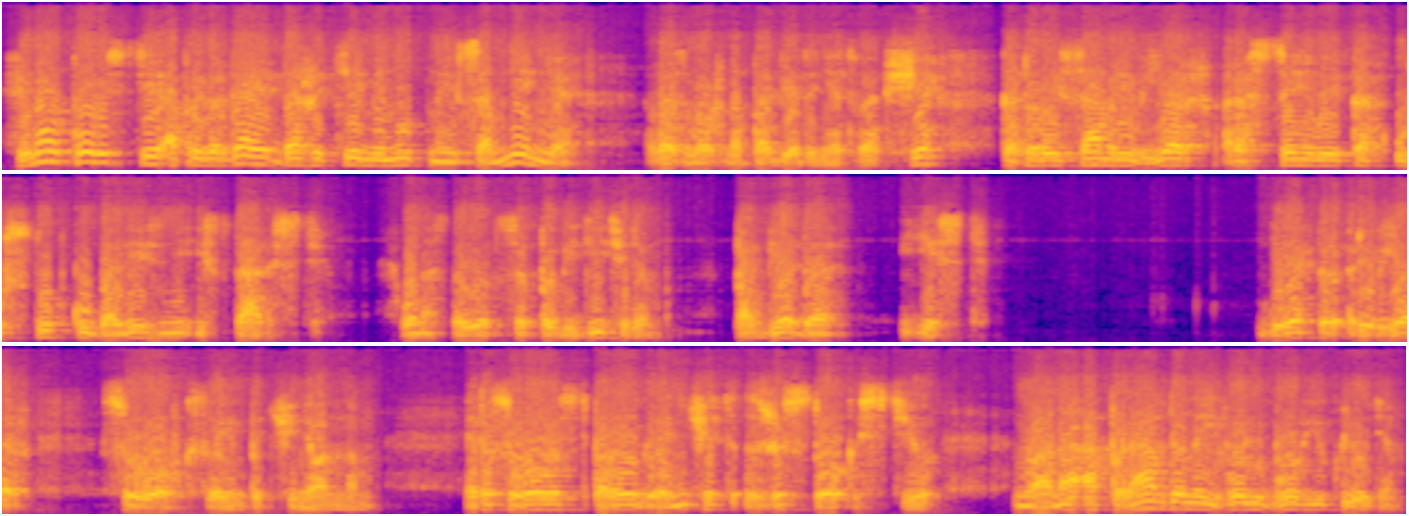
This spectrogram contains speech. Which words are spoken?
Финал повести опровергает даже те минутные сомнения, возможно, победы нет вообще, которые сам Ривьер расценивает как уступку болезни и старости. Он остается победителем, победа есть. Директор Ривьер суров к своим подчиненным. Эта суровость порой граничит с жестокостью, но она оправдана его любовью к людям.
